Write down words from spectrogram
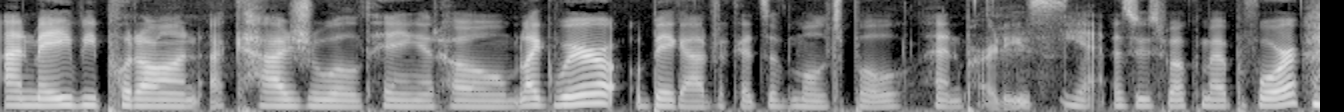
and maybe put on a casual thing at home. Like we're big advocates of multiple hen parties, Yeah. as we've spoken about before.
